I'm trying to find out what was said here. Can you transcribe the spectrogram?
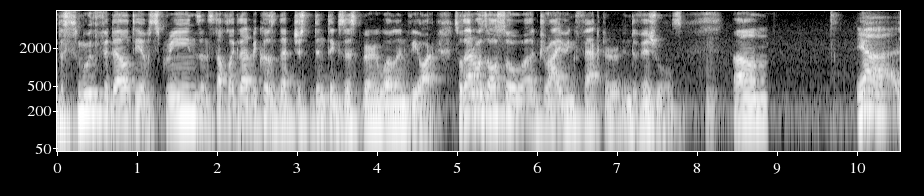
the smooth fidelity of screens and stuff like that because that just didn't exist very well in VR. So that was also a driving factor in the visuals. Um, yeah, uh,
